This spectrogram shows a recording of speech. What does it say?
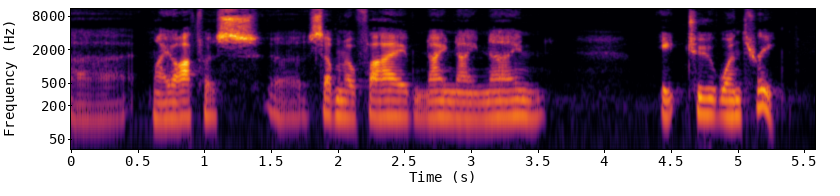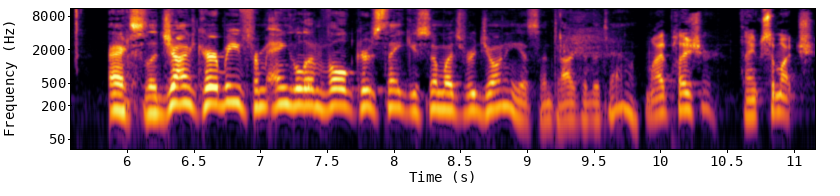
uh, my office, 705 999 8213. Excellent. John Kirby from Engel and Volkers, thank you so much for joining us on Talk of the Town. My pleasure. Thanks so much.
